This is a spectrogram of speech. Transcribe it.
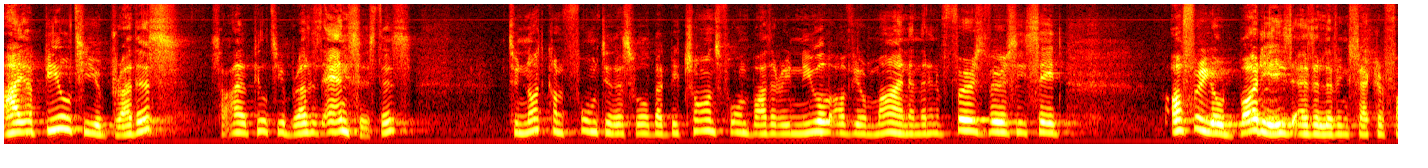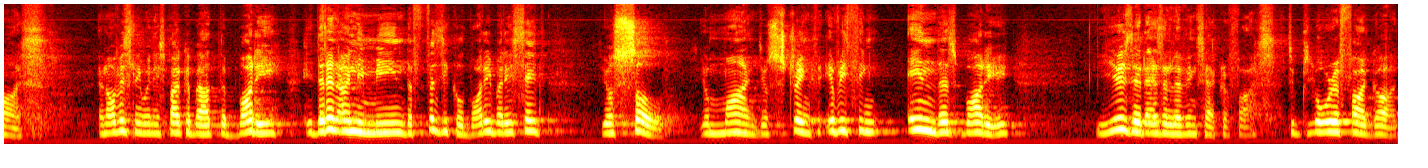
I appeal to you, brothers. So I appeal to you, brothers and sisters to not conform to this world, but be transformed by the renewal of your mind. And then in the first verse, he said, Offer your bodies as a living sacrifice. And obviously, when he spoke about the body, he didn't only mean the physical body, but he said, Your soul, your mind, your strength, everything in this body, use it as a living sacrifice to glorify God.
